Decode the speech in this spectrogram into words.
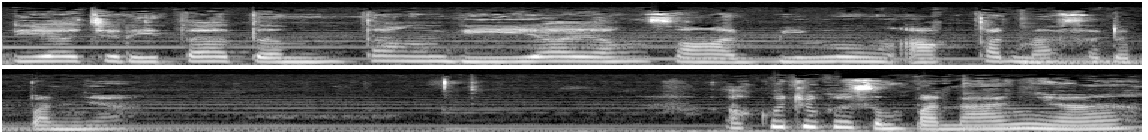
dia cerita tentang dia yang sangat bingung akan masa depannya. Aku juga sempat nanya,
